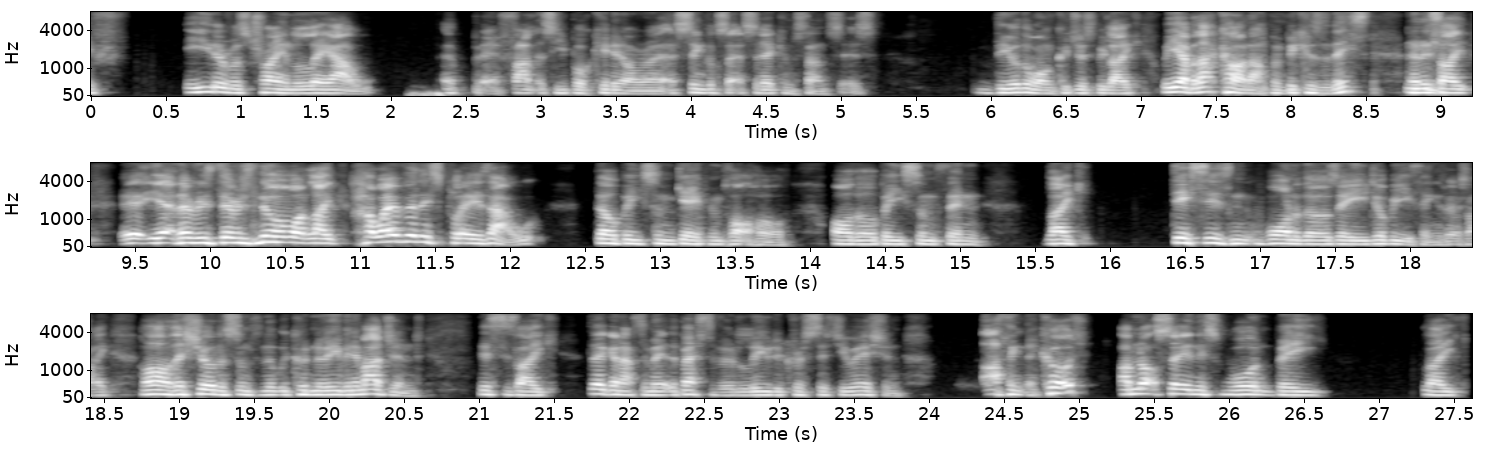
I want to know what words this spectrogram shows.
If either of us try and lay out a, a fantasy booking or a, a, single set of circumstances, the other one could just be like, well, yeah, but that can't happen because of this. And mm. it's like, yeah, there is there is no what like, however this plays out, there'll be some gaping plot hole, or there'll be something like this isn't one of those AEW things where it's like, oh, they showed us something that we couldn't have even imagined. This is like they're going to have to make the best of a ludicrous situation. I think they could. I'm not saying this won't be like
